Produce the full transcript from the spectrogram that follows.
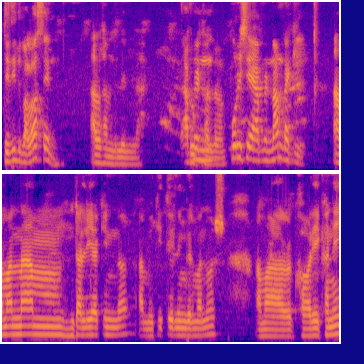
তো দিদি ভালো আছেন? আলহামদুলিল্লাহ আপনার। পরিচয় আপনার নামটা কি? আমার নাম ডালিয়া কিন্নর। আমি তৃতীয় লিঙ্গের মানুষ। আমার ঘর এখানেই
